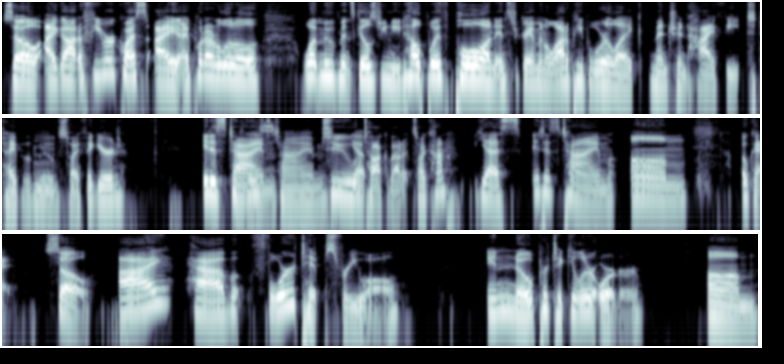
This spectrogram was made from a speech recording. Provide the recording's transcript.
So I got a few requests. I, I put out a little what movement skills do you need help with poll on Instagram, and a lot of people were like mentioned high feet type of Mm. move. So I figured it is time Tis time to Yep. talk about it. So I kind of yes, it is time. Um okay. So I have four tips for you all in no particular order. Um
